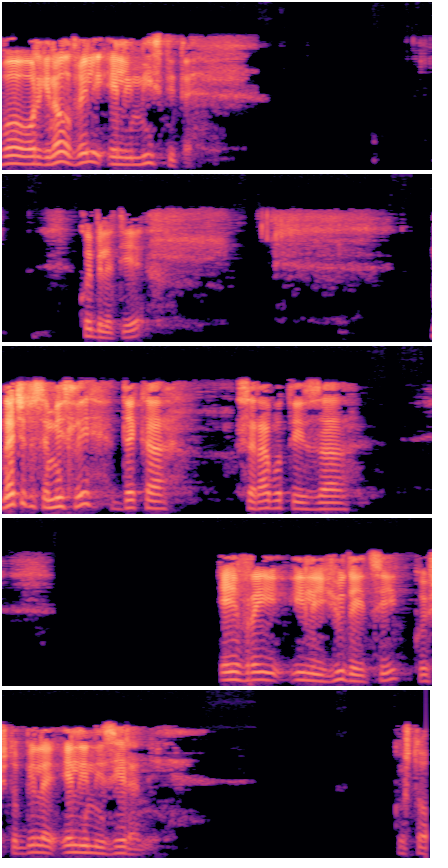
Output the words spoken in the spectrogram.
Во оригиналот вели елинистите. Кои биле тие? Најчето се мисли дека се работи за евреи или јудејци кои што биле елинизирани, кои што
